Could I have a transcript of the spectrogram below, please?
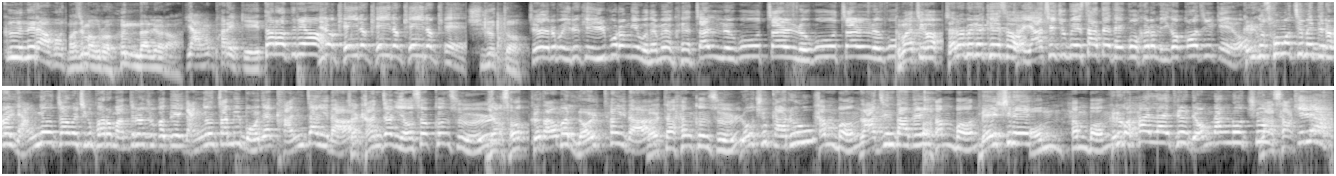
끊으라고. 마지막으로 흩날려라. 양파레끼 떨어뜨려. 이렇게 이렇게 이렇게 이렇게. 지렸다. 제가 여러분 이렇게 일부러 한게 뭐냐면 그냥 자르고 자르고 자르고. 그만 찍어. 자 여러분 이렇게 해서. 자, 야채 준비 싹다 됐고 그럼 이거 꺼질게요. 그리고 송어찜에 들어갈 양념장을 지금 바로 만들어줄 건데 양념장이 뭐냐? 간장이다. 자 간장 6큰술. 6. 그 다음은 럴탕이다. 럴탕 한 큰술. 로추가루. 한번. 라진다늘 한번. 매실액. 온 한번. 그리고 하이라이트 명랑로추. 라삭. 끼야.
